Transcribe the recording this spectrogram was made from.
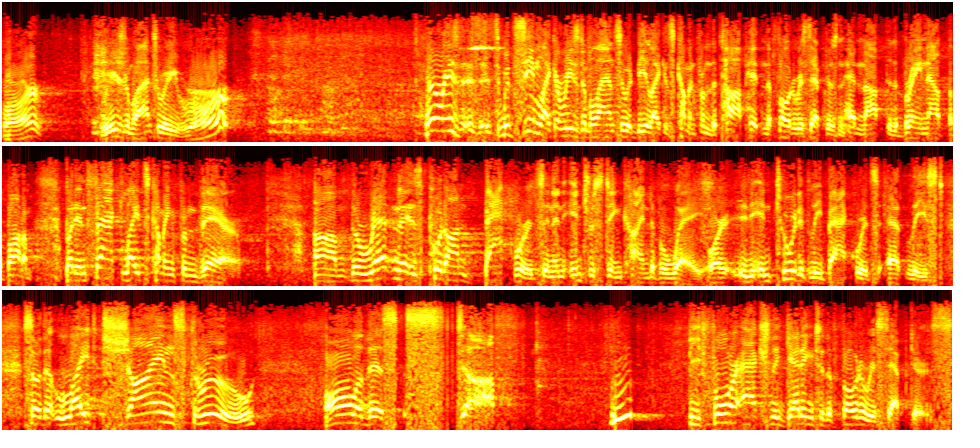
or reasonable answer would be, no reason. It would seem like a reasonable answer would be like it's coming from the top, hitting the photoreceptors and heading off to the brain out the bottom. But in fact, light's coming from there. Um, the retina is put on backwards in an interesting kind of a way, or intuitively backwards at least, so that light shines through all of this stuff before actually getting to the photoreceptors.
